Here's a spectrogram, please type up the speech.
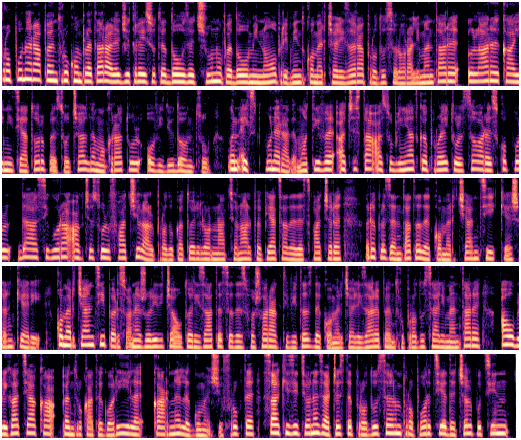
Propunerea pentru completarea legii 321 pe 2009 privind comercializarea produselor alimentare îl are ca inițiator pe socialdemocratul Ovidiu Donțu. În expunerea de motive, acesta a subliniat că proiectul său are scopul de a asigura accesul facil al producătorilor naționali pe piața de desfacere reprezentată de comercianții cash and carry. Comercianții, persoane juridice autorizate să desfășoare activități de comercializare pentru produse alimentare, au obligația ca, pentru categoriile carne, legume și fructe, să achiziționeze aceste produse în proporție de cel puțin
